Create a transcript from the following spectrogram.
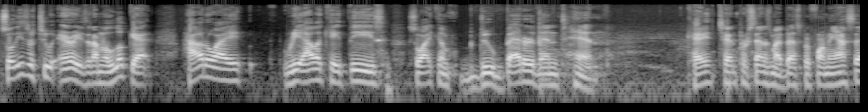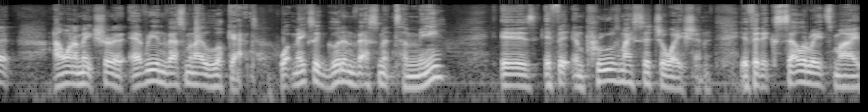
So these are two areas that I'm going to look at. How do I reallocate these so I can do better than ten? Okay, 10% is my best performing asset. I want to make sure that every investment I look at, what makes a good investment to me is if it improves my situation, if it accelerates my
